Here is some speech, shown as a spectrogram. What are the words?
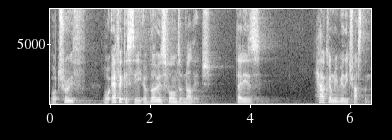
or truth or efficacy of those forms of knowledge. That is, how can we really trust them?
